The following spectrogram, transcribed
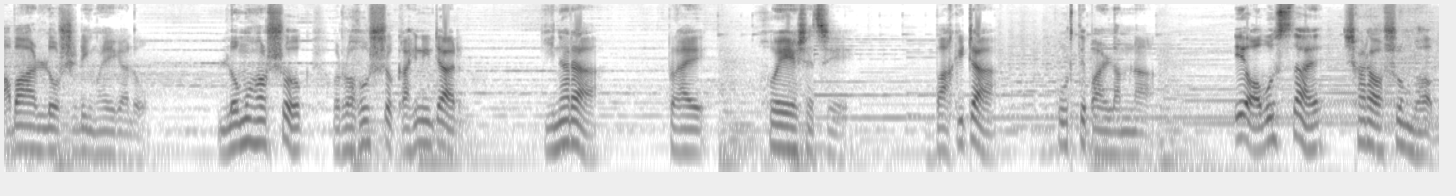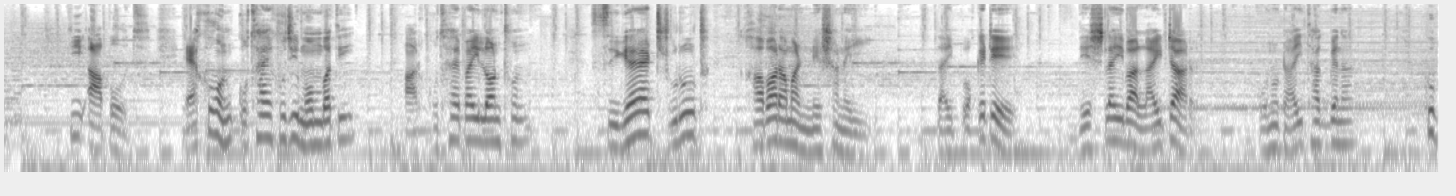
আবার লোডশেডিং হয়ে গেল। লোমহর্ষক রহস্য কাহিনীটার কিনারা প্রায় হয়ে এসেছে। বাকিটা পড়তে পারলাম না। এ অবস্থায় সারা অসম্ভব। কি আপদ? এখন কোথায় খুঁজি মোমবাতি? আর কোথায় পাই লণ্ঠন? সিগারেট চুরুট, খাবার আমার নেশা নেই। তাই পকেটে দেশলাই বা লাইটার কোনোটাই থাকবে না। খুব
